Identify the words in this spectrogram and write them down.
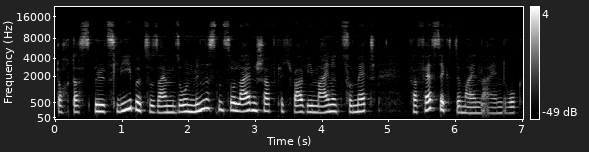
doch dass Bills Liebe zu seinem Sohn mindestens so leidenschaftlich war wie meine zu Matt, verfestigte meinen Eindruck,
